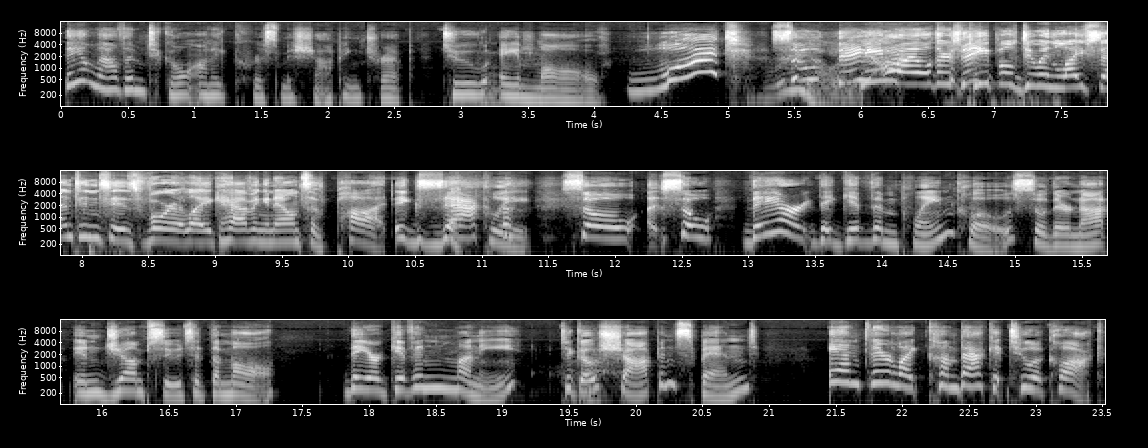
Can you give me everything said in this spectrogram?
they allow them to go on a Christmas shopping trip to oh, a mall. What? So they Meanwhile, there's they- people doing life sentences for like having an ounce of pot. Exactly. so so they are they give them plain clothes, so they're not in jumpsuits at the mall. They are given money to go ah. shop and spend, and they're like, come back at two o'clock,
